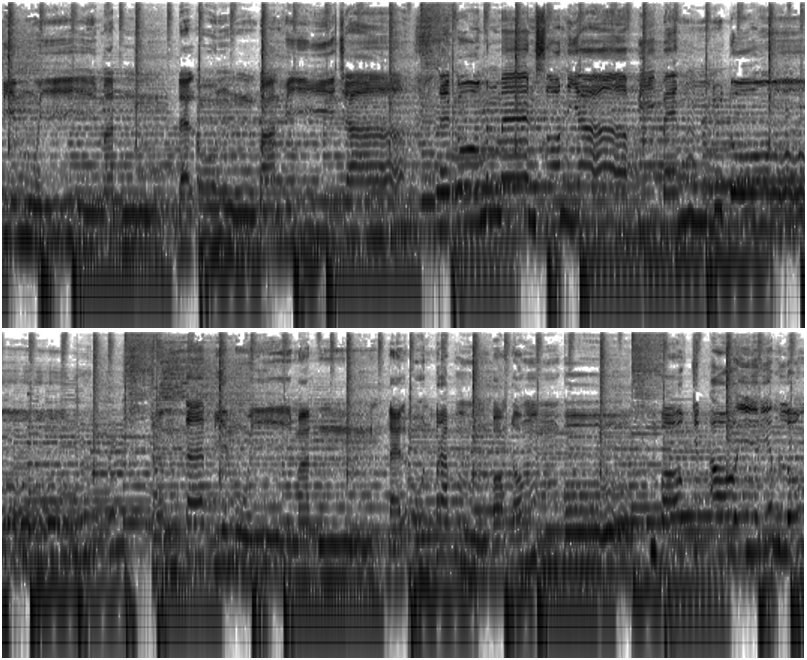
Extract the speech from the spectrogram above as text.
ពីមួយម៉ាត់ដែលអូនបានវិចាតែក៏មិនមែនសន្យាពីបេះដូងត្រឹមតែពីមួយម៉ាត់ដែលអូនប្រាប់បងដំបូងបោកចិត្តឲ្យរៀមលង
